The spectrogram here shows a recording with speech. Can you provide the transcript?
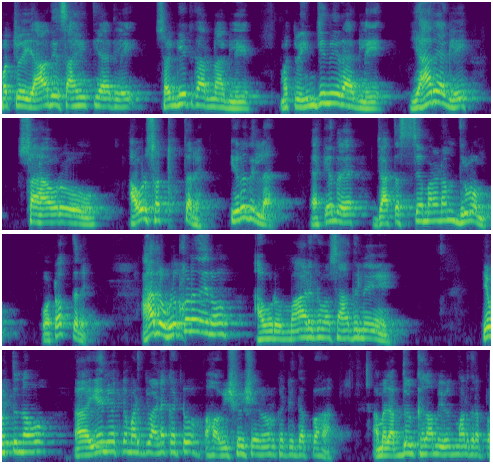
ಮತ್ತು ಯಾವುದೇ ಸಾಹಿತಿ ಆಗಲಿ, ಸಂಗೀತಕಾರನಾಗಲಿ ಮತ್ತು ಇಂಜಿನಿಯರ್ ಆಗಲಿ, ಯಾರೇ ಆಗಲಿ ಸಹ ಅವರು ಅವರು ಸತ್ತು ಹೋಗ್ತಾರೆ ಇರೋದಿಲ್ಲ. ಯಾಕೆಂದರೆ ಜಾತಸ್ಯ ಮರಣಂ ಧ್ರುವಂ ಹೊಟ್ಟೋಗ್ತಾರೆ ಆದರೆ ಉಳ್ಕೊಳ್ಳೋದೇನು? ಅವರು ಮಾಡಿರುವ ಸಾಧನೆ. ಇವತ್ತು ನಾವು ಏನು ಯೋಚನೆ ಮಾಡ್ತೀವಿ ಅಣೆಕಟ್ಟು? ಆಹಾ ವಿಶ್ವೇಶ್ವರಯ್ಯನವ್ರು ಕಟ್ಟಿದ್ದಪ್ಪ. ಆಮೇಲೆ ಅಬ್ದುಲ್ ಕಲಾಂ ಯೂಸ್ ಮಾಡಿದ್ರಪ್ಪ.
